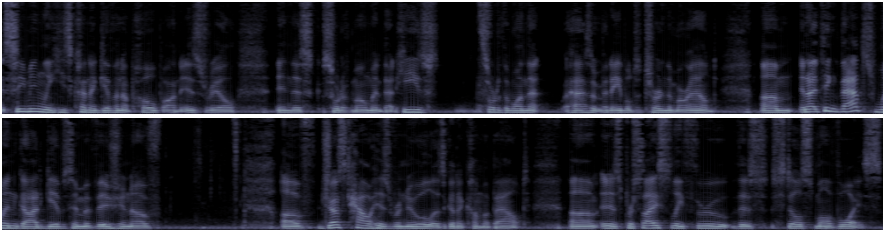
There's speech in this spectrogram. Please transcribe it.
seemingly, he's kind of given up hope on Israel in this sort of moment that he's sort of the one that hasn't been able to turn them around. Um, and I think that's when God gives him a vision of of just how his renewal is going to come about. Um, and it's precisely through this still small voice.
